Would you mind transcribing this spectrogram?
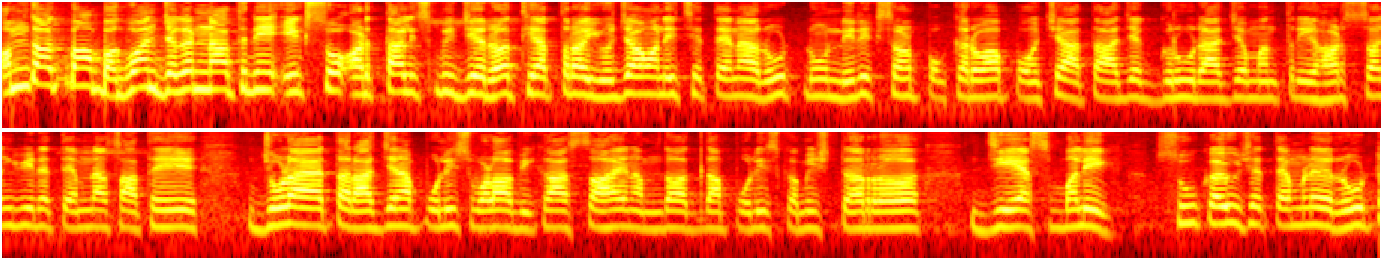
અમદાવાદમાં ભગવાન જગન્નાથની એકસો અડતાલીસમી જે રથયાત્રા યોજાવાની છે, તેના રૂટનું નિરીક્ષણ કરવા પહોંચ્યા હતા. આજે ગૃહ રાજ્યમંત્રી હર્ષ સંઘવી તેમના સાથે જોડાયા હતા રાજ્યના પોલીસ વિકાસ સહાય અને અમદાવાદના police commissioner J S Malik. શું કહ્યું છે? તેમણે રૂટ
